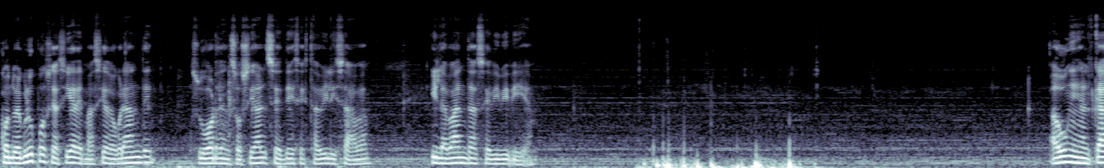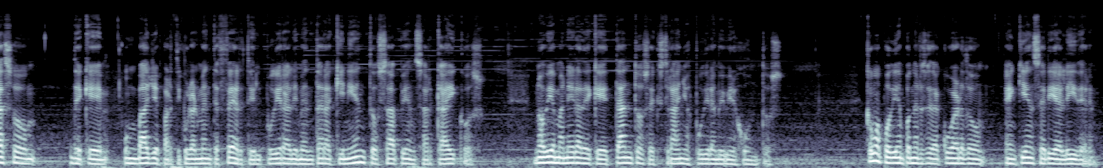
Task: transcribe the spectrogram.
Cuando el grupo se hacía demasiado grande, su orden social se desestabilizaba y la banda se dividía. Aún en el caso de que un valle particularmente fértil pudiera alimentar a 500 sapiens arcaicos, no había manera de que tantos extraños pudieran vivir juntos. ¿Cómo podían ponerse de acuerdo en quién sería el líder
